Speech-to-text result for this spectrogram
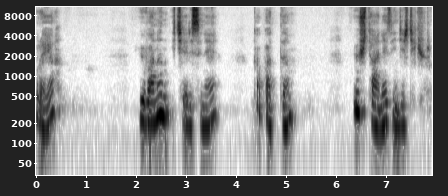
Buraya yuvanın içerisine kapattım. 3 tane zincir çekiyorum.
